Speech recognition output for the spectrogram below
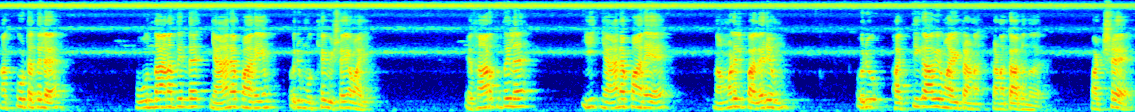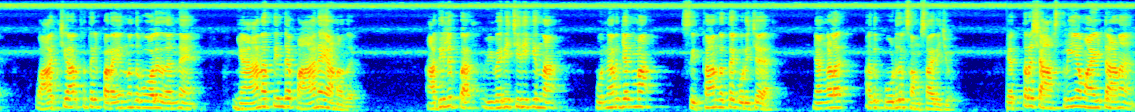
അക്കൂട്ടത്തിൽ പൂന്താനത്തിന്റെ ജ്ഞാനപ്പാനയും ഒരു മുഖ്യ വിഷയമായി. യഥാർത്ഥത്തിൽ ഈ ജ്ഞാനപ്പാനയെ നമ്മളിൽ പലരും ഒരു ഭക്തികാവ്യമായിട്ടാണ് കണക്കാക്കുന്നത്. പക്ഷേ വാച്യാർത്ഥത്തിൽ പറയുന്നത് പോലെ തന്നെ ജ്ഞാനത്തിന്റെ പാനയാണത്. അതിൽ വിവരിച്ചിരിക്കുന്ന പുനർജന്മ സിദ്ധാന്തത്തെക്കുറിച്ച് ഞങ്ങൾ അത് കൂടുതൽ സംസാരിച്ചു. എത്ര ശാസ്ത്രീയമായിട്ടാണ്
